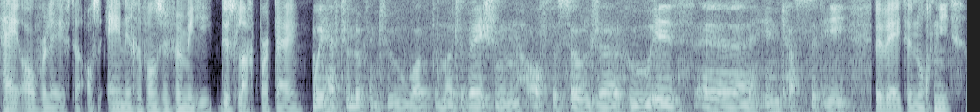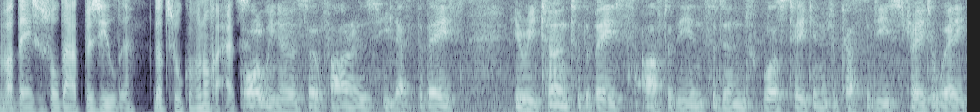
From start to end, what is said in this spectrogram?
Hij overleefde als enige van zijn familie de slachtpartij. We have to look into what the motivation of the soldier who is uh, in custody. We weten nog niet wat deze soldaat bezielde. Dat zoeken we nog uit. All we know so far is he left the base. He returned to the base after the incident, was taken into custody straight away,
